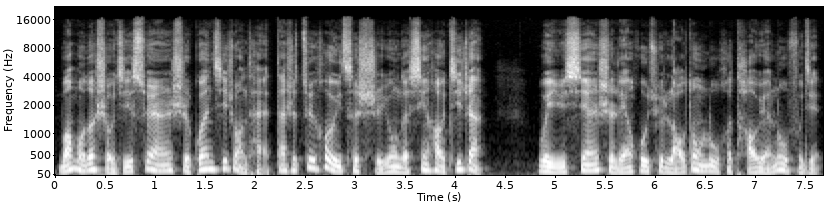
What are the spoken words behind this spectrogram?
王某的手机虽然是关机状态，但是最后一次使用的信号基站位于西安市莲湖区劳动路和桃源路附近。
